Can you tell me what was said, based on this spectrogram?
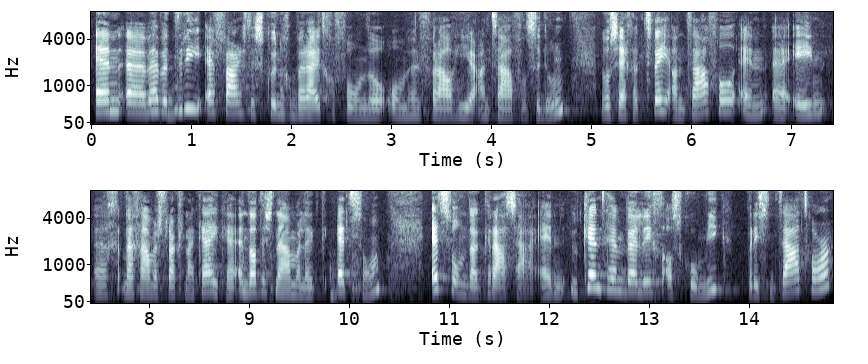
En uh, we hebben drie ervaringsdeskundigen bereid gevonden om hun verhaal hier aan tafel te doen. Dat wil zeggen twee aan tafel en uh, één, uh, daar gaan we straks naar kijken. En dat is namelijk Edson. Edson da Graça. En u kent hem wellicht als komiek, presentator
